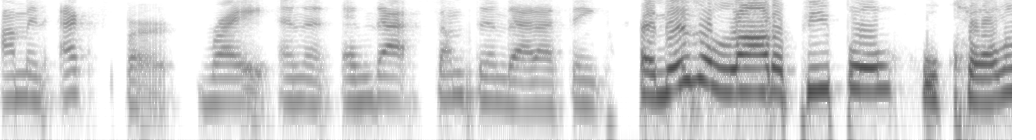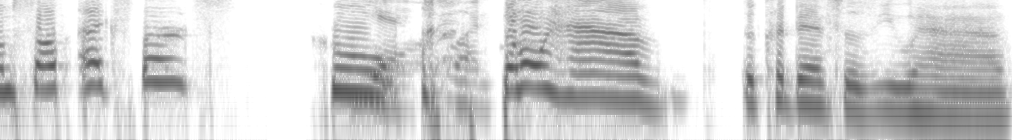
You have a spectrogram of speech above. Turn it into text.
I'm an expert, right? And and that's something that I think. And there's a lot of people who call themselves experts who yeah, don't have the credentials you have,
